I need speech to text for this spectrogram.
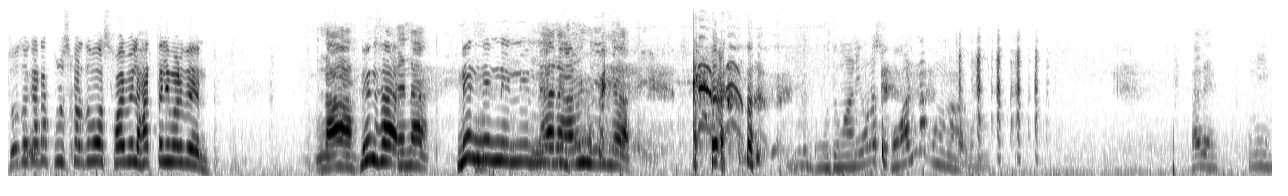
যৌতুক একটা পুরস্কার দেবো সবাই মিলে হাততালি মারবেন। না নিন স্যার। না। নিন নিন নিন নিন না না আমি নিই না। গুদ মানি ওটা সর না কোনো না কোনো। আরে নিন।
